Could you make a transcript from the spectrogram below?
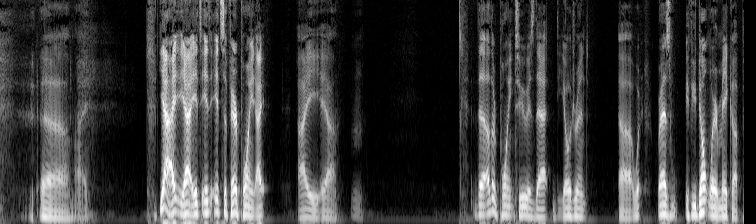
Oh my. Yeah, I, yeah, it's it, it's a fair point. I, I yeah. Hmm. The other point too is that deodorant. Uh, whereas if you don't wear makeup,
